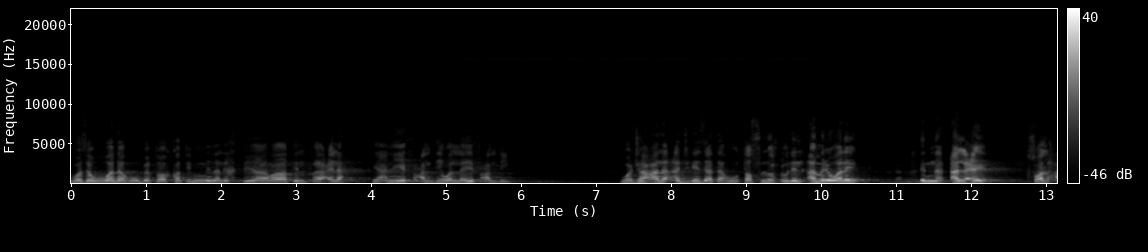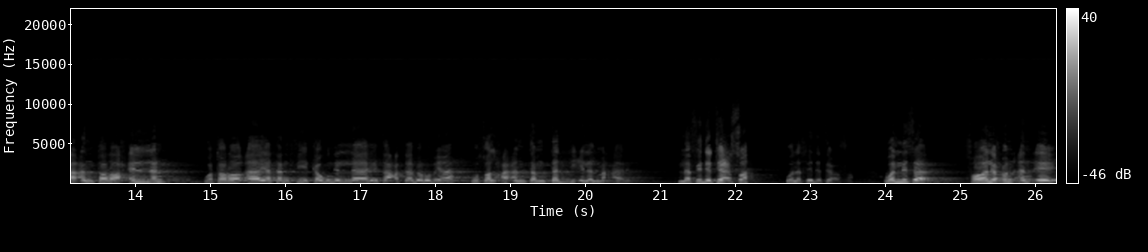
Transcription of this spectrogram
وزوده بطاقة من الاختيارات الفاعلة. يعني يفعل دي ولا يفعل دي؟ وجعل أجهزته تصلح للأمر ولي إن العين صلح أن ترى حلا وترى آية في كون الله تعتبر بها وصلح أن تمتد إلى المحارم. لا فيد تعصى ولا فيد تعصى واللسان صالح أن إيه؟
